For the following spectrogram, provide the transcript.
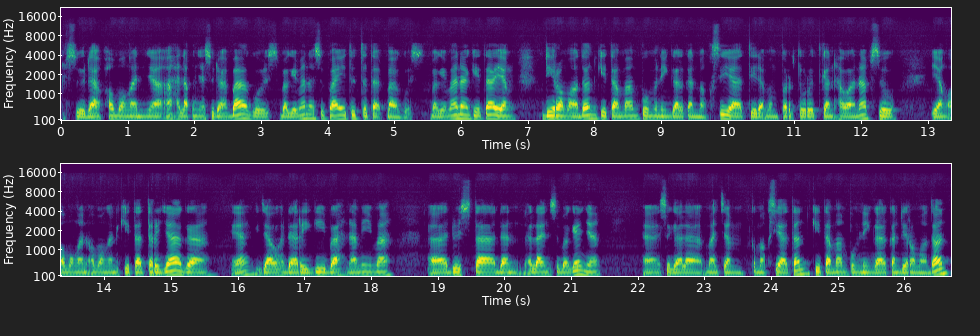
sudah omongannya, ahlaknya sudah bagus, bagaimana supaya itu tetap bagus? Bagaimana kita yang di Ramadan kita mampu meninggalkan maksiat, tidak memperturutkan hawa nafsu, yang omongan-omongan kita terjaga, ya jauh dari gibah, namimah, uh, dusta dan lain sebagainya, uh, segala macam kemaksiatan kita mampu meninggalkan di Ramadan.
